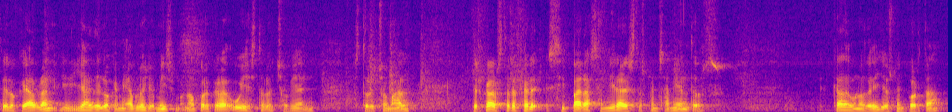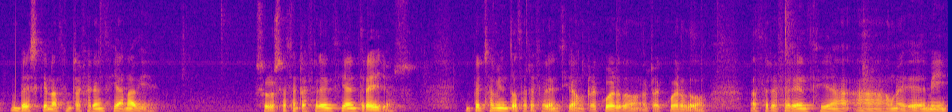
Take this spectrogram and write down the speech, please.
de lo que hablan y ya de lo que me hablo yo mismo, ¿no? Porque, uy, esto lo he hecho bien, esto lo he hecho mal. Pero claro, si paras a mirar estos pensamientos, cada uno de ellos, no importa, ves que no hacen referencia a nadie. Solo se hacen referencia entre ellos. Un pensamiento hace referencia a un recuerdo, el recuerdo hace referencia a una idea de mí,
